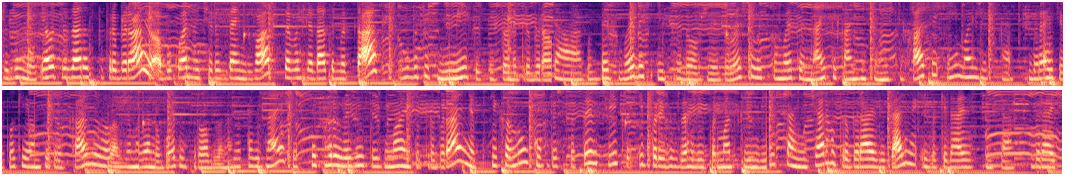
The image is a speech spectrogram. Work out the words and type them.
придумав? Я оце зараз поприбираю, а буквально через день-два все виглядатиме так, ніби тут місяць ніхто не прибирав. Так, вдих, видих і продовжую. Залишилось помити найпікантніше місце хати і майже все. До речі, поки я вам тут розказувала, вже моя робота зроблена. Я так знаєте, ще пару разів познімаю то прибирання, психану, куплю штатив, світло і перейду взагалі в формат клінві. В останню чергу прибираю вітальню і викидаю сміття. До речі,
